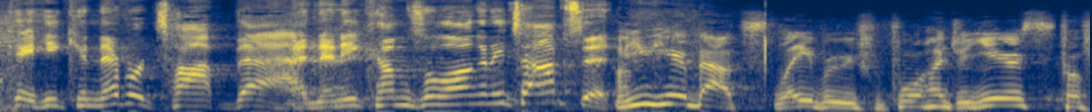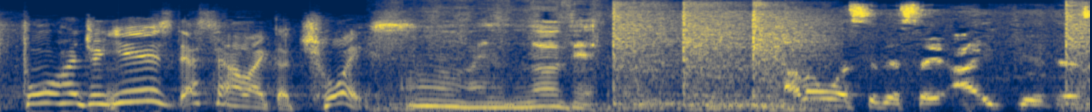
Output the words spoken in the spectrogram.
Okay, he can never top that. And then he comes along and he tops it. When you hear about slavery for 400 years, for 400 years, that sounds like a choice. Oh, I love it. I don't want to sit there and say I did this.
